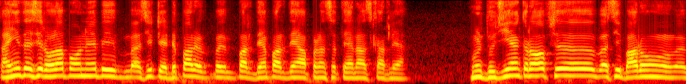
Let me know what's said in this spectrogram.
ਤਾਂ ਹੀ ਤਾਂ ਅਸੀਂ ਰੌਲਾ ਪਾਉਂਦੇ ਹਾਂ ਵੀ ਅਸੀਂ ਢਿੱਡ ਭਰ ਭਰਦਿਆਂ ਭਰਦਿਆਂ ਆਪਣਾ ਸਤਿਆਨਾਸ਼ ਕਰ ਲਿਆ। ਹੁਣ ਦੂਜੀਆਂ ਕ੍ਰੌਪਸ ਅਸੀਂ ਬਾਹਰੋਂ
